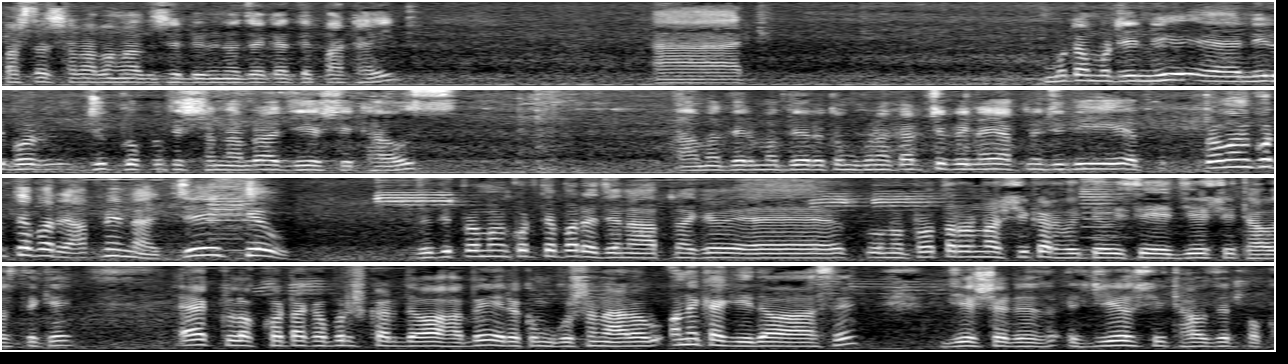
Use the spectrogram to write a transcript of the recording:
পার্সেল সারা বাংলাদেশের বিভিন্ন জায়গাতে পাঠাই। আর মোটামুটি নির্ভরযোগ্য প্রতিষ্ঠান আমরা জিও শিট হাউস আমাদের মধ্যে এরকম কোনো কারচুপি নাই। আপনি যদি প্রমাণ করতে পারে, আপনি না যে কেউ যদি প্রমাণ করতে পারে যে না, আপনাকে কোনো প্রতারণার শিকার হইতে হয়েছে এই জিএসটি হাউস থেকে, এক লক্ষ টাকা পুরস্কার দেওয়া হবে, এরকম ঘোষণা আরও অনেক আগে দেওয়া আছে জিএসটি শিট হাউসের পক্ষ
